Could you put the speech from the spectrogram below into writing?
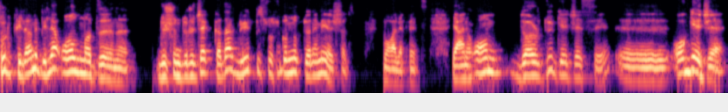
tur planı bile olmadığını düşündürecek kadar büyük bir suskunluk dönemi yaşadı muhalefet. Yani 14'ü gecesi e, o gece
